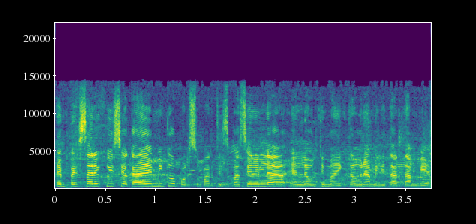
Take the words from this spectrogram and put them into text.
empezar el juicio académico por su participación en la, en la última dictadura militar también.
